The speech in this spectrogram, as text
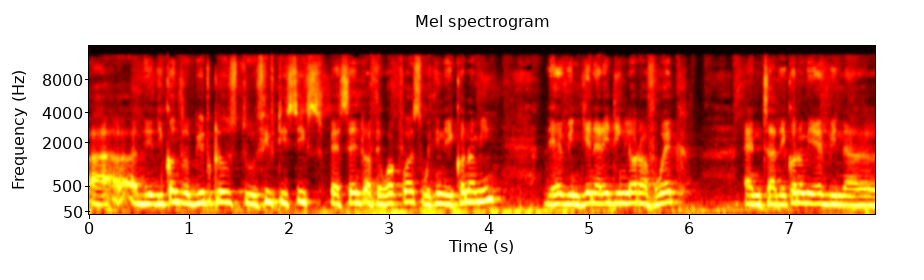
uh, they, they contribute close to 56% of the workforce within the economy. They have been generating a lot of work and uh, the economy has been uh,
